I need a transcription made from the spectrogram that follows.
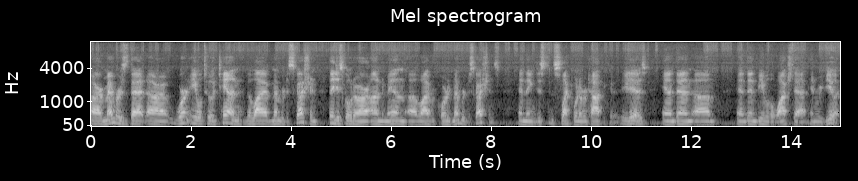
our members that uh, weren't able to attend the live member discussion, they just go to our on-demand uh, live recorded member discussions, and they just select whatever topic it is, and then um, and then be able to watch that and review it.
